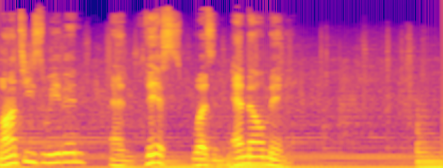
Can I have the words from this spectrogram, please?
Monty Zweben, and this was an ML Minute.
